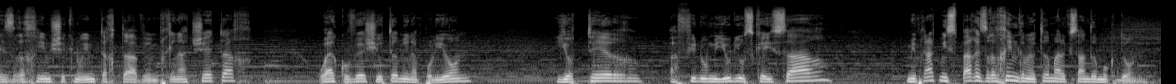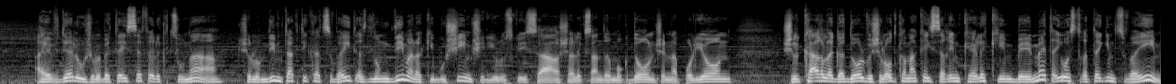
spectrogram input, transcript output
אזרחים שכנועים תחתיו ומבחינת שטח, הוא היה כובש יותר מנפוליאון, יותר אפילו מיוליוס קיסר, מבחינת מספר אזרחים גם יותר מאלכסנדר מוקדון. ההבדל הוא שבבתי ספר לקצונה, כשלומדים טקטיקה צבאית, אז לומדים על הכיבושים של יוליוס קיסר, של אלכסנדר מוקדון, של נפוליאון, של קרל הגדול ושל עוד כמה קיסרים כאלה, כי הם באמת היו אסטרטגים צבאיים,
